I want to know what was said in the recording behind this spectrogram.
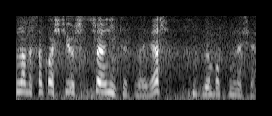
na wysokości już strzelnicy tutaj, wiesz? W głębokim lesie.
